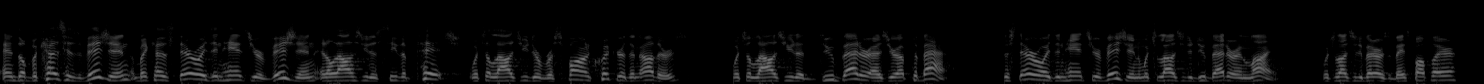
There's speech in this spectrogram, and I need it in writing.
And though because his vision, because steroids enhance your vision, it allows you to see the pitch, which allows you to respond quicker than others, which allows you to do better as you're up to bat. The steroids enhance your vision, which allows you to do better in life, which allows you to do better as a baseball player.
